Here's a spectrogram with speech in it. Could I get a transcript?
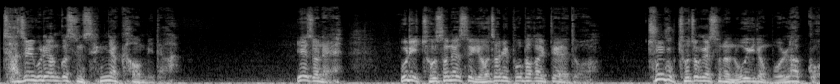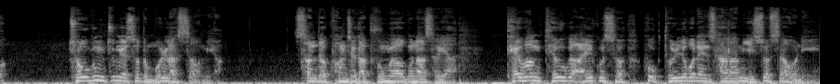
자질구레한 것은 생략하옵니다. 예전에 우리 조선에서 여자를 뽑아갈 때에도 중국 조정에서는 오히려 몰랐고 조궁 중에서도 몰랐사오며 선덕 황제가 붕어하고 나서야 대왕 태후가 알고서 혹 돌려보낸 사람이 있었사오니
